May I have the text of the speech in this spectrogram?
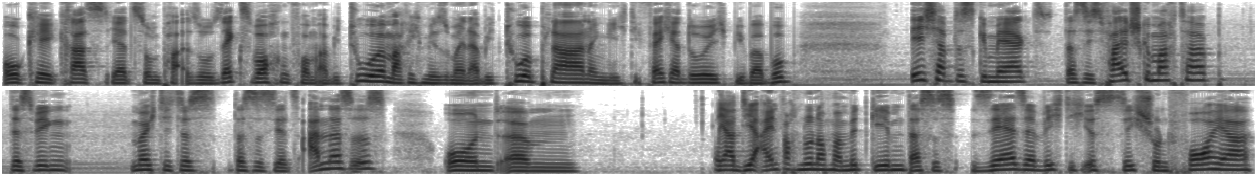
okay, krass, jetzt so ein paar, so sechs Wochen vorm Abitur, mache ich mir so meinen Abiturplan, dann gehe ich die Fächer durch, bibabub. Ich habe das gemerkt, dass ich es falsch gemacht habe, deswegen möchte ich, das, dass es jetzt anders ist und ähm, ja, dir einfach nur nochmal mitgeben, dass es sehr, sehr wichtig ist, sich schon vorher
